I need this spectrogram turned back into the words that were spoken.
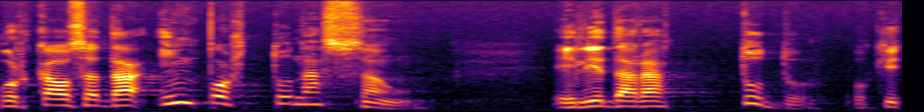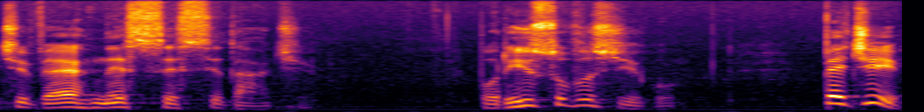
por causa da importunação, e lhe dará tudo o que tiver necessidade. Por isso vos digo: pedi,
